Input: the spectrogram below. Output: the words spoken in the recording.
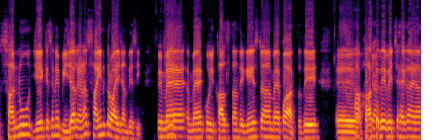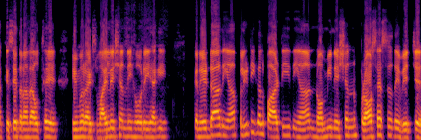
ਸਾਨੂੰ ਜੇ ਕਿਸੇ ਨੇ ਵੀਜ਼ਾ ਲੈਣਾ ਸਾਈਨ ਕਰਵਾਏ ਜਾਂਦੇ ਸੀ। ਵੀ। ਮੈਂ ਮੈਂ ਕੋਈ ਖਾਲਸਤਾਨ ਦੇ ਅਗੇਂਸਟ ਆ ਮੈਂ ਭਾਰਤ ਦੇ ਹੱਕ ਦੇ ਵਿੱਚ ਹੈਗਾ ਆ। ਕਿਸੇ ਤਰ੍ਹਾਂ ਦਾ ਉੱਥੇ ਹਿਊਮਨ ਰਾਈਟਸ ਵਾਇਲੇਸ਼ਨ ਨਹੀਂ ਹੋ ਰਹੀ ਹੈਗੀ। ਕੈਨੇਡਾ ਦੀਆਂ ਪੋਲੀਟੀਕਲ ਪਾਰਟੀ ਦੀਆਂ ਨੋਮੀਨੇਸ਼ਨ ਪ੍ਰੋਸੈਸ ਦੇ ਵਿੱਚ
